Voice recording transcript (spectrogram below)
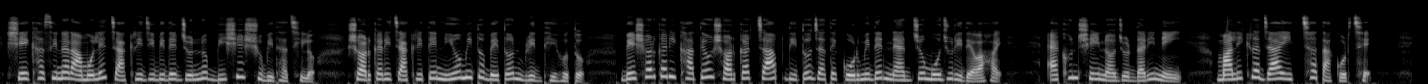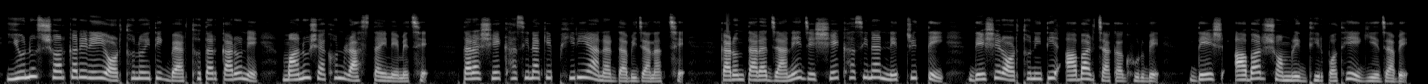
শেখ হাসিনার আমলে চাকরিজীবীদের জন্য বিশেষ সুবিধা ছিল। সরকারি চাকরিতে নিয়মিত বেতন বৃদ্ধি হতো। বেসরকারি খাতেও সরকার চাপ দিত যাতে কর্মীদের ন্যায্য মজুরি দেওয়া হয়। এখন সেই নজরদারি নেই। মালিকরা যা ইচ্ছা তা করছে। ইউনুস সরকারের এই অর্থনৈতিক ব্যর্থতার কারণে মানুষ এখন রাস্তায় নেমেছে। তারা শেখ হাসিনাকে ফিরিয়ে আনার দাবি জানাচ্ছে, কারণ তারা জানে যে শেখ হাসিনার নেতৃত্বেই দেশের অর্থনীতি আবার চাকা ঘুরবে, দেশ আবার সমৃদ্ধির পথে এগিয়ে যাবে।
